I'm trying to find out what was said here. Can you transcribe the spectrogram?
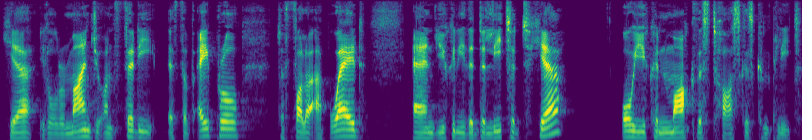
Here, it'll remind you on 30th of April to follow up Wade, and you can either delete it here or you can mark this task as complete.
